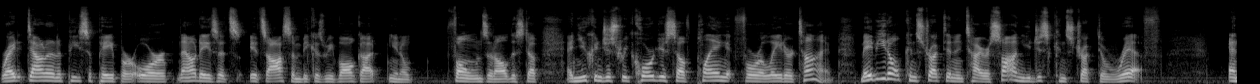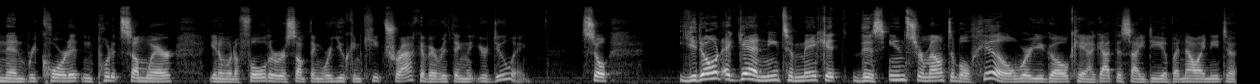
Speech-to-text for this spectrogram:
write it down on a piece of paper or nowadays it's it's awesome because we've all got, you know, phones and all this stuff and you can just record yourself playing it for a later time. Maybe you don't construct an entire song, you just construct a riff and then record it and put it somewhere, you know, in a folder or something where you can keep track of everything that you're doing. So you don't again need to make it this insurmountable hill where you go, okay, I got this idea, but now I need to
